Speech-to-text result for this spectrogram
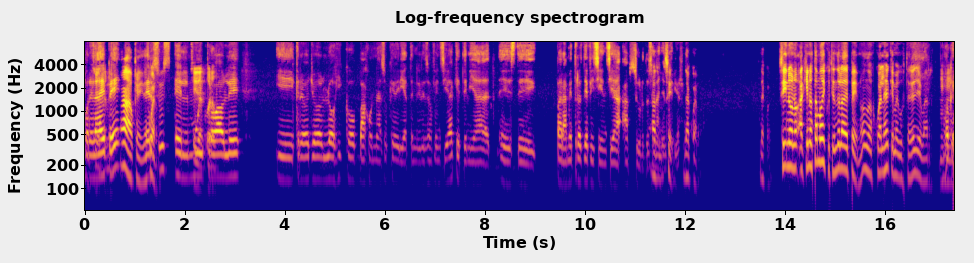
por el Sí, ADP también. ah, ok, de acuerdo. versus el Sí, de muy acuerdo. probable y creo yo lógico bajonazo que debería tener esa ofensiva que tenía este parámetros de eficiencia absurdos el Ah, año sí, anterior. de acuerdo. De acuerdo. Sí, no, no, aquí no estamos discutiendo la ADP, ¿no? No, ¿Cuál es el que me gustaría llevar? Ok.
